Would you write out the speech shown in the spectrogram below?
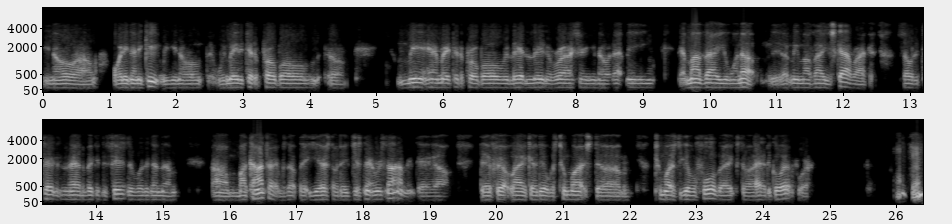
you know, um, are they going to keep me? You know, we made it to the Pro Bowl. Uh, me and Arian made it to the Pro Bowl. We led the league in rushing. You know, that means that my value went up. That means my value skyrocketed. So the Texans had to make a decision whether they're going to. Um, my contract was up that year, so they just didn't resign me. They uh, they felt like uh, there was too much to, um, too much to give a fullback, so I had to go out for it. Okay.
